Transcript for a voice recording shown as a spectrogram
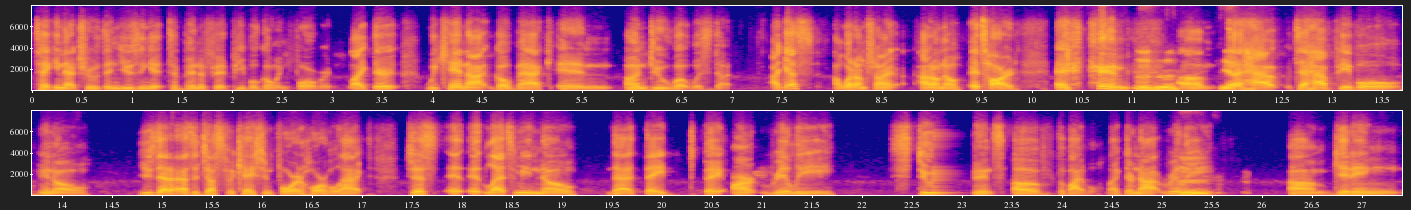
taking that truth and using it to benefit people going forward? Like there we cannot go back and undo what was done i guess what i'm trying i don't know it's hard and, mm-hmm. um, yeah. to have to have people you know use that as a justification for a horrible act just it, it lets me know that they they aren't really students of the Bible. Like they're not really mm. um, getting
